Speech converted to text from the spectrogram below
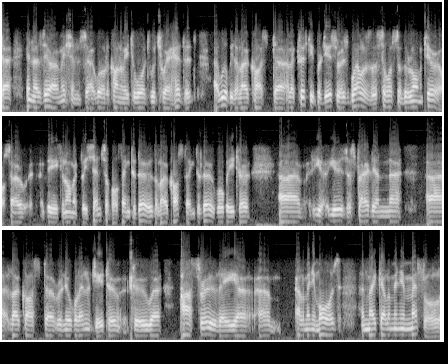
uh, in the zero emissions uh, world economy towards which we're headed, uh, we'll be the low cost electricity producer as well as the source of the raw material. So the economically sensible thing to do, the low cost thing to do, will be to use Australian low cost renewable energy to to pass through the um, aluminium ores and make aluminium metal.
